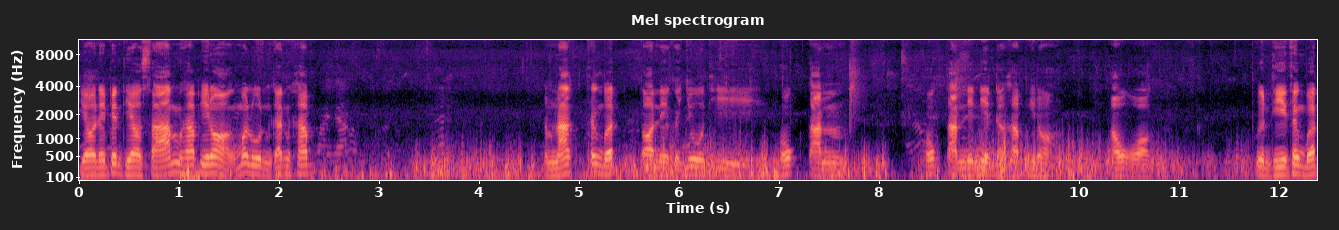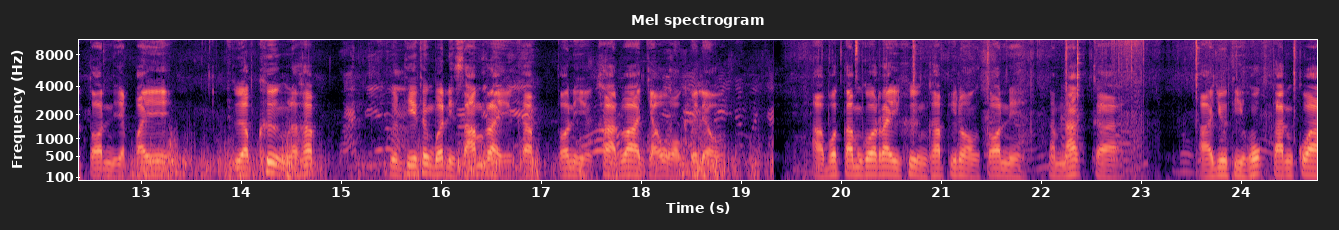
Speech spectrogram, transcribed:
เที่ยวในเป็นเที่ยวสามครับ พี่น้องมาลุ้นกันครับน้ำหนักทั้งเบิดตอนนี้ก็อยู่ที่หกตันหกตันนิดๆนะครับ พี่น้องเอาออกพื้นที่ทั้งเบิดตอนจะไปเกือบครึ่งแล้วครับ พื้นที่ทั้งเบิดนี่สามไร่ครับ ตอนนี้คาดว่าจะออกไปแล้วอ่าบต่ำก็ไร่ครึ่งครับ พี่น้องตอนนี้น้ำหนักก็อาอยู่ที่หกตันกว่า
